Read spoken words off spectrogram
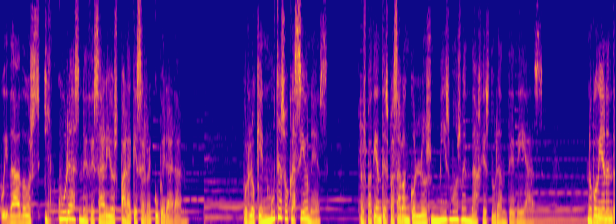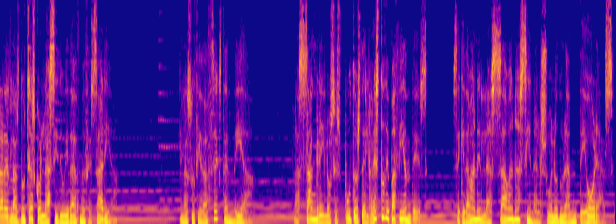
cuidados y curas necesarios para que se recuperaran. Por lo que en muchas ocasiones, los pacientes pasaban con los mismos vendajes durante días. No podían entrar en las duchas con la asiduidad necesaria. Y la suciedad se extendía. La sangre y los esputos del resto de pacientes se quedaban en las sábanas y en el suelo durante horas,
